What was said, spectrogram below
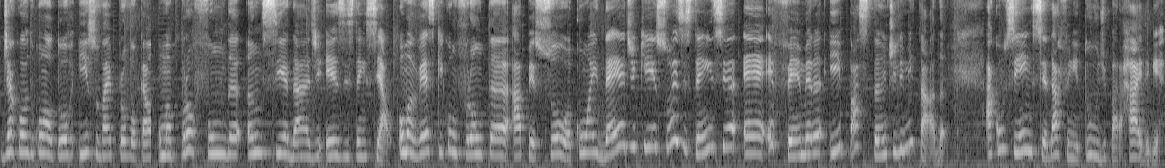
De acordo com o autor, isso vai provocar uma profunda ansiedade existencial, uma vez que confronta a pessoa com a ideia de que sua existência é efêmera e bastante limitada. A consciência da finitude para Heidegger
